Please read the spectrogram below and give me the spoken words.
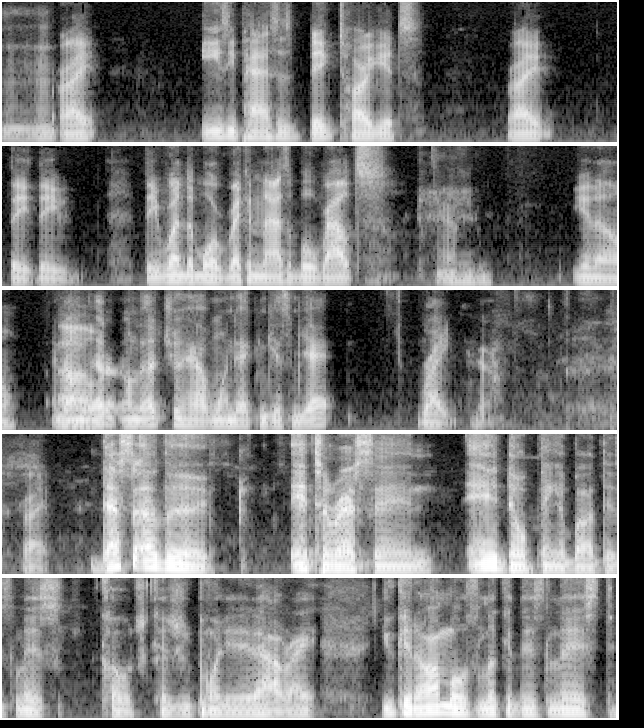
Mhm. right? Easy passes, big targets, right? They they they run the more recognizable routes. Yeah. You know, And don't, Um, let, don't let you have one that can get some YAC. right? Yeah. right. That's the other interesting and dope thing about this list, coach, because you pointed it out, right? You can almost look at this list,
